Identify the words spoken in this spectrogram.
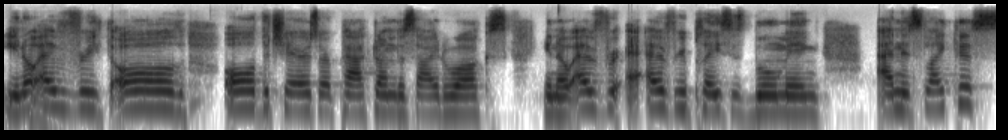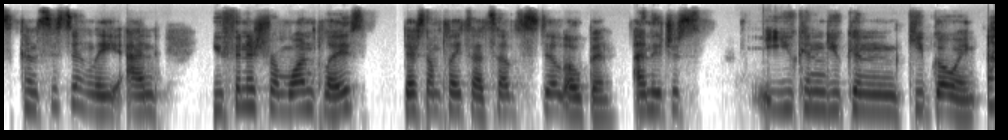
you know? Every all all the chairs are packed on the sidewalks you know? Every every place is booming and it's like this consistently and you finish from one place there's some place that's still open and it just you can you can keep going.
